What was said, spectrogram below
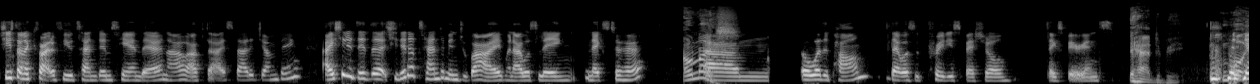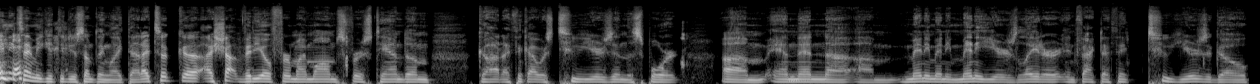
she's done a, quite a few tandems here and there now after I started jumping. I actually did that. she did a tandem in Dubai when I was laying next to her Oh, nice. um, over the palm. That was a pretty special experience. It had to be. Well, anytime you get to do something like that, I took, uh, I shot video for my mom's first tandem. God, I think I was two years in the sport. Um, and then uh, um, many, many, many years later, in fact, I think two years ago,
